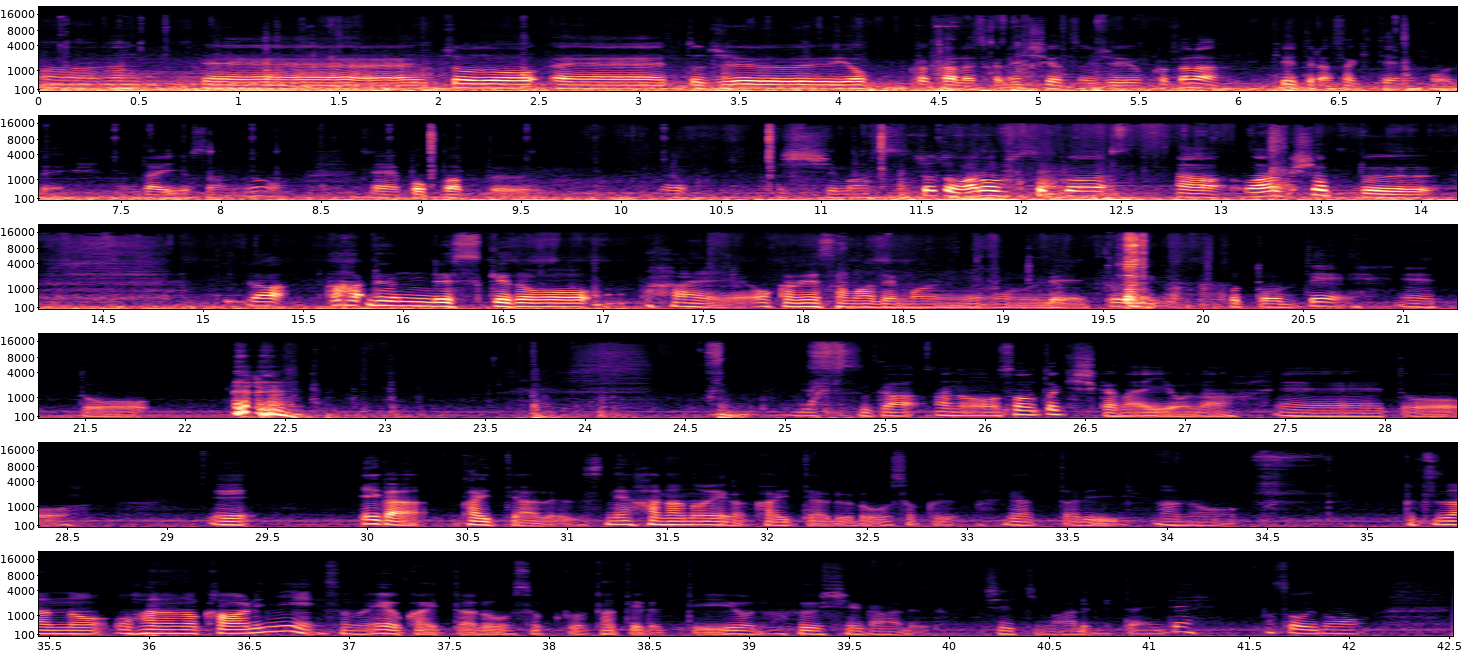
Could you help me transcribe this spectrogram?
まあえー、ちょうど、えーと、と14日からですかね4月の14日から旧寺崎店の方で大予算の、えー、ポップアップをしますちょっとワロフソクはあワークショップがあるんですけど、はい、おかげさまで満員御礼ということでえ、っと ですがあのその時しかないようなえー、っと絵絵が描いてあるですね。花の絵が描いてあるろうそくであったりあの仏壇のお花の代わりにその絵を描いたろうそくを立てるっていうような風習がある地域もあるみたいでそういうの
